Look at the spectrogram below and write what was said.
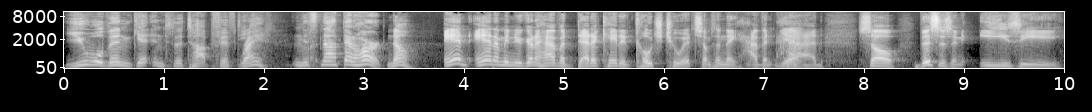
You will then get into the top 50. Right. And it's not that hard. No. And and I mean you're going to have a dedicated coach to it, something they haven't Yeah. had. So this is an easy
